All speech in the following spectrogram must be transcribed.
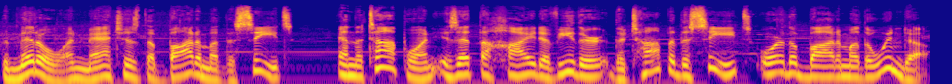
the middle one matches the bottom of the seats, and the top one is at the height of either the top of the seats or the bottom of the window.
